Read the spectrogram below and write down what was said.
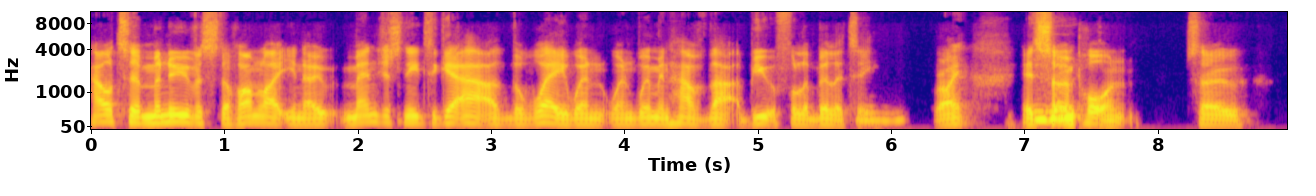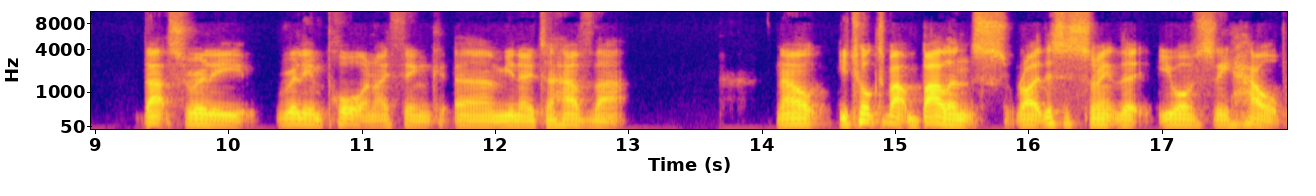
how to maneuver stuff. I'm like, you know, men just need to get out of the way when when women have that beautiful ability, mm-hmm. right? It's mm-hmm. so important. So that's really really important, I think. Um, you know, to have that. Now, you talked about balance, right? This is something that you obviously help.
